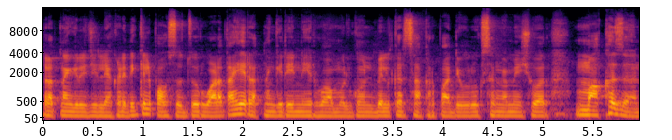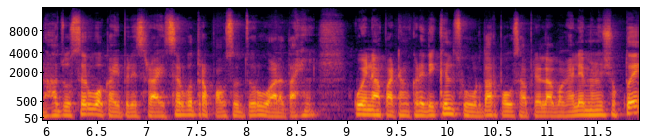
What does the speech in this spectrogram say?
रत्नागिरी जिल्ह्याकडे देखील पावसाचा जोर वाढत आहे. रत्नागिरी निर्वा मुलगुण बेलकर साखरपा देवरुख संगमेश्वर माखजन हा जो सर्व काही परिसर आहे सर्वत्र पावसाचा जोर वाढत आहे. कोयना पाटणकडे देखील जोरदार पाऊस आपल्याला बघायला मिळू शकतोय.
